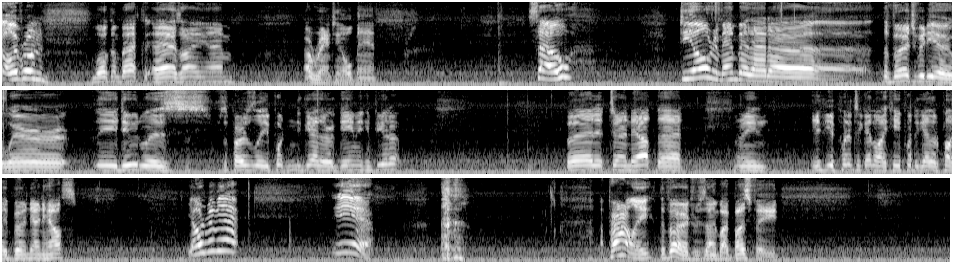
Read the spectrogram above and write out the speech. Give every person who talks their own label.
Speaker 1: Hello, everyone. Welcome back as I am a ranting old man. So, do y'all remember that uh, the Verge video where the dude was supposedly putting together a gaming computer? But it turned out that, I mean, if you put it together like he put together, it'd probably burn down your house. Y'all remember that? Yeah. Apparently, The Verge was owned by BuzzFeed,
